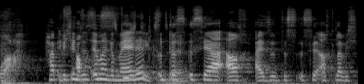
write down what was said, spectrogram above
oh, habe mich auch immer gemeldet und das ist ja auch, also das ist ja auch, glaube ich,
